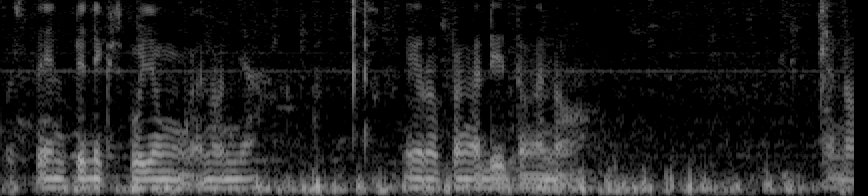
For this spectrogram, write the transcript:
Basta Infinix po yung ano niya. Meron pa nga dito ano ano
